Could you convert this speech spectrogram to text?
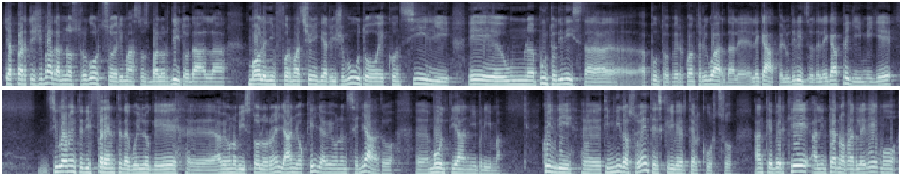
Chi ha partecipato al nostro corso è rimasto sbalordito dalla mole di informazioni che ha ricevuto e consigli e un punto di vista eh, appunto per quanto riguarda le, le cappe, l'utilizzo delle cappe chimiche sicuramente differente da quello che eh, avevano visto loro negli anni o che gli avevano insegnato eh, molti anni prima. Quindi eh, ti invito assolutamente a iscriverti al corso, anche perché all'interno parleremo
